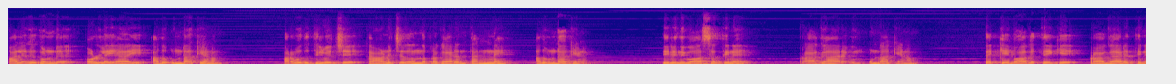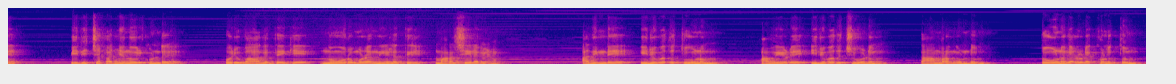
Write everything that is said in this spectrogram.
പലക കൊണ്ട് പൊള്ളയായി അത് ഉണ്ടാക്കണം. പർവതത്തിൽ വെച്ച് കാണിച്ചു തന്ന പ്രകാരം തന്നെ അത് ഉണ്ടാക്കണം. തിരുനിവാസത്തിന് പ്രാകാരവും ഉണ്ടാക്കണം. തെക്കേ ഭാഗത്തേക്ക് പ്രാകാരത്തിന് പിരിച്ച കഞ്ഞുനൂൽ കൊണ്ട് ഒരു ഭാഗത്തേക്ക് നൂറ് മുഴ നീളത്തിൽ മറശീല വേണം. അതിന്റെ ഇരുപത് തൂണും അവയുടെ ഇരുപത് ചുവടും താമ്രം കൊണ്ടും തൂണുകളുടെ കൊളുത്തും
